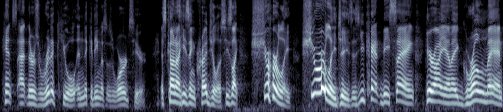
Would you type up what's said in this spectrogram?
hints at there's ridicule in Nicodemus's words here. It's kind of, he's incredulous. He's like, Surely, surely, Jesus, you can't be saying, Here I am, a grown man.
